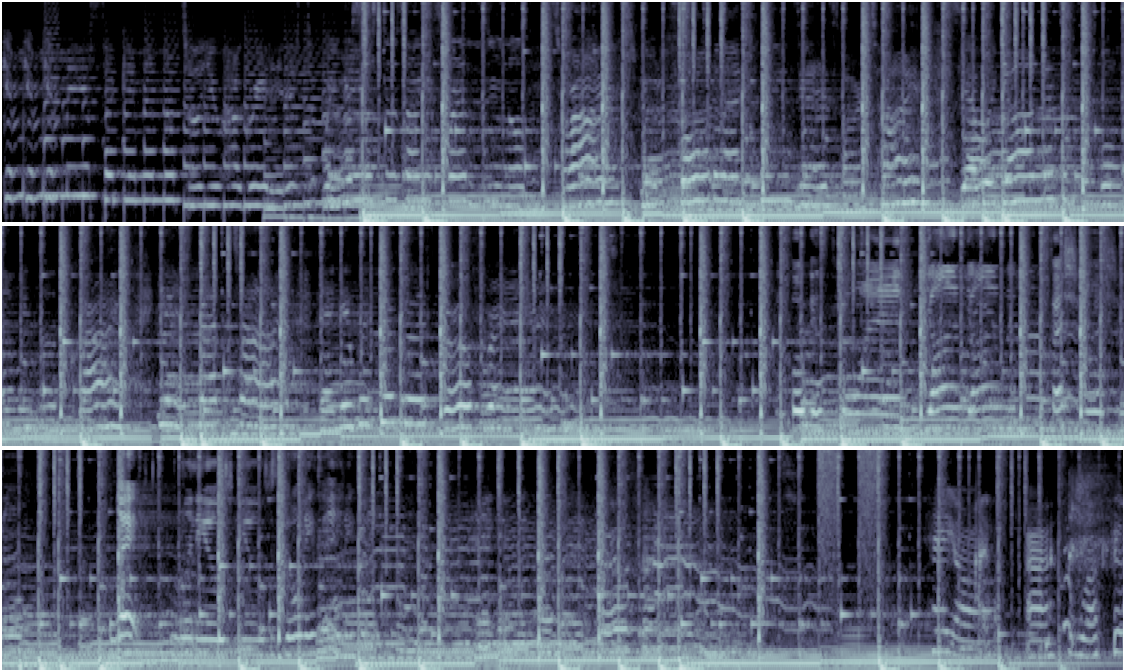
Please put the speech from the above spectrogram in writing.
Give, give, give me a second and I'll tell you how great it is to be your sisters are your friends, you know that's right.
